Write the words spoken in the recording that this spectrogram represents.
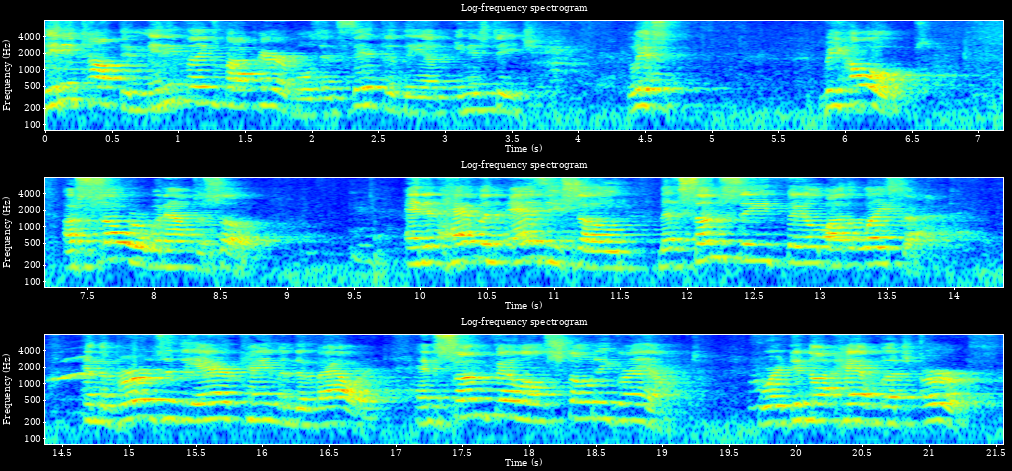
Then he taught them many things by parables, and said to them in his teaching, Listen, behold, a sower went out to sow. And it happened as he sowed that some seed fell by the wayside. And the birds of the air came and devoured. And some fell on stony ground, where it did not have much earth.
